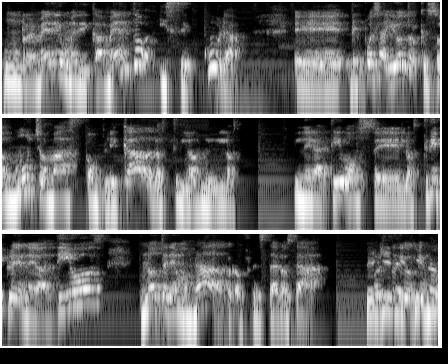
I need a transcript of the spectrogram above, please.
un, remedio, un medicamento y se cura. Eh, después hay otros que son mucho más complicados, los, los, negativos, eh, los triple negativos, no tenemos nada por ofrecer. O sea, por eso digo que es muy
